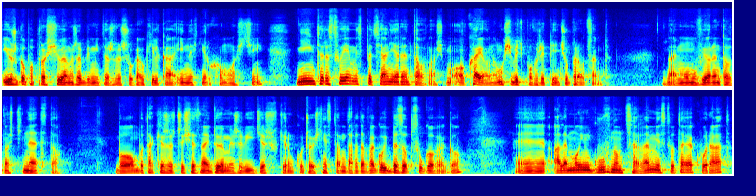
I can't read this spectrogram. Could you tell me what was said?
Już go poprosiłem, żeby mi też wyszukał kilka innych nieruchomości. Nie interesuje mnie specjalnie rentowność. Okej, okay, ona musi być powyżej 5%. Znajomo mówi o rentowności netto, bo, bo takie rzeczy się znajdują, jeżeli idziesz w kierunku czegoś niestandardowego i bezobsługowego. E, ale moim głównym celem jest tutaj akurat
